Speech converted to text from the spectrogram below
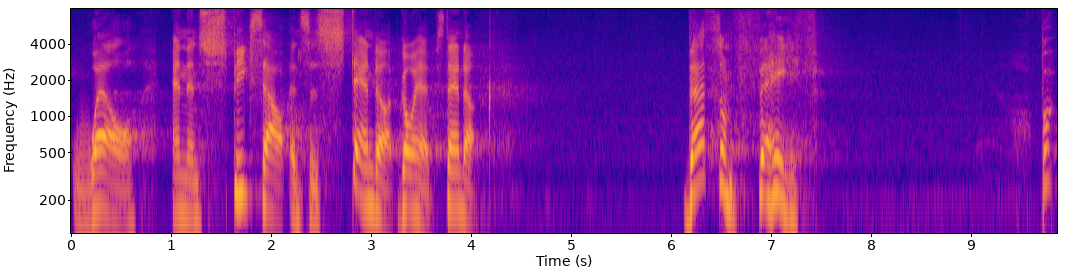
well, and then speaks out and says, Stand up, go ahead, stand up. That's some faith. But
